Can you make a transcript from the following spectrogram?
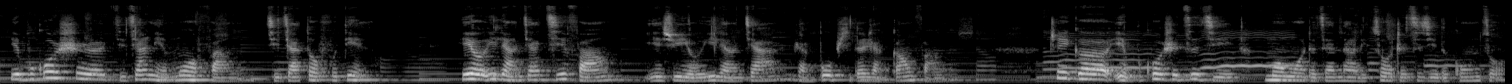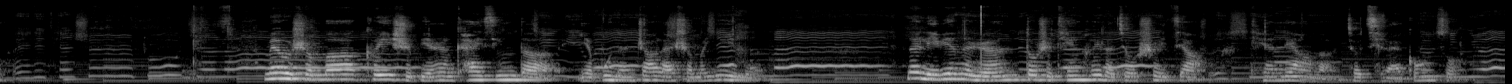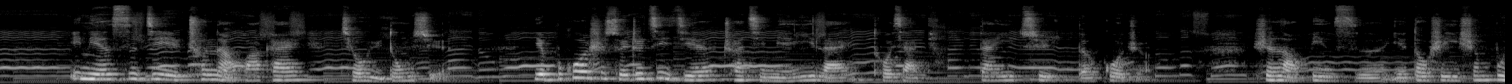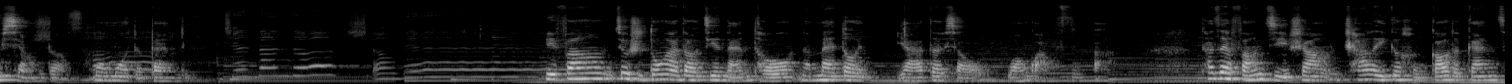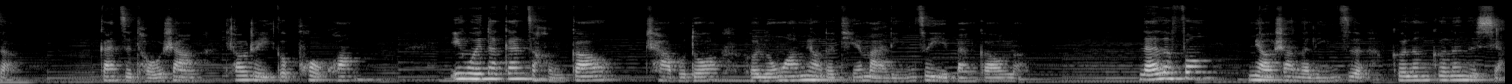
也不过是几家碾磨坊、几家豆腐店，也有一两家机房，也许有一两家染布匹的染缸房。这个也不过是自己默默的在那里做着自己的工作。没有什么可以使别人开心的，也不能招来什么议论。那里边的人都是天黑了就睡觉，天亮了就起来工作。一年四季，春暖花开，秋雨冬雪，也不过是随着季节穿起棉衣来，脱下单衣去的过着。生老病死也都是一声不响的，默默的办理。比方就是东二道街南头那卖豆芽的小王寡妇吧，她在房脊上插了一个很高的杆子，杆子头上挑着一个破筐，因为那杆子很高，差不多和龙王庙的铁马林子一般高了。来了风，庙上的林子咯楞咯楞的响。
